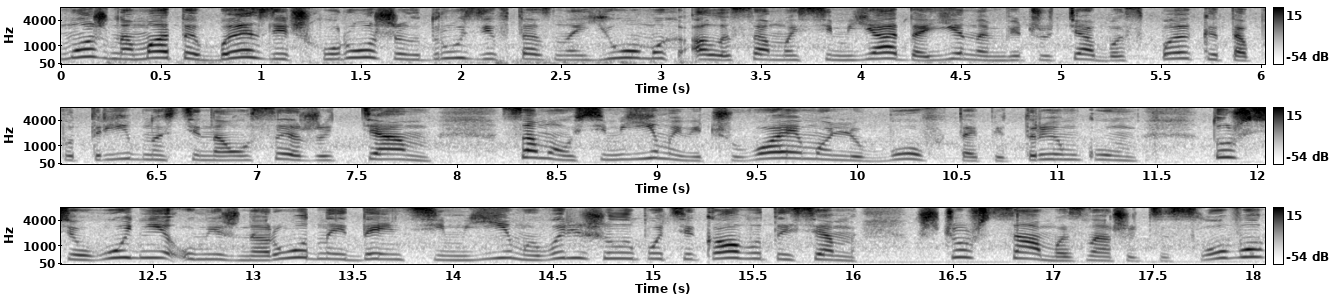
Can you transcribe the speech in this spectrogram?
Можна мати безліч хороших друзів та знайомих, але саме сім'я дає нам відчуття безпеки та потрібності на усе життя. Саме у сім'ї ми відчуваємо любов та підтримку. Тож сьогодні, у Міжнародний день сім'ї, ми вирішили поцікавитися, що ж саме значить це слово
